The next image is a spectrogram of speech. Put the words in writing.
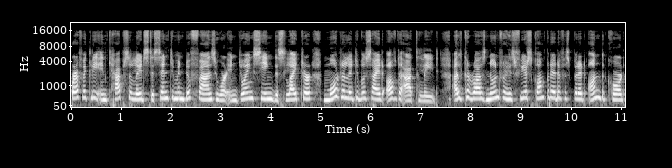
perfectly encapsulates the sentiment of fans who are enjoying seeing this lighter, more relatable side of the athlete. Alcaraz, known for his fierce competitive spirit on the court,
